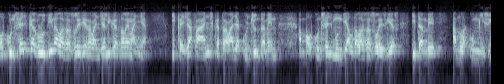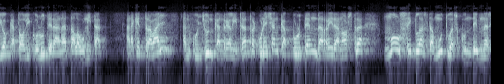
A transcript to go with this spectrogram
al Consell que aglutina les esglésies evangèliques d'Alemanya i que ja fa anys que treballa conjuntament amb el Consell Mundial de les Esglésies i també amb la Comissió Catòlico-Luterana de la Unitat. En aquest treball, en conjunt que han realitzat, reconeixen que portem darrere nostra molts segles de mútues condemnes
